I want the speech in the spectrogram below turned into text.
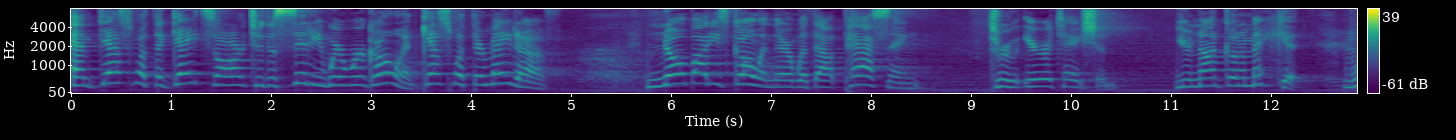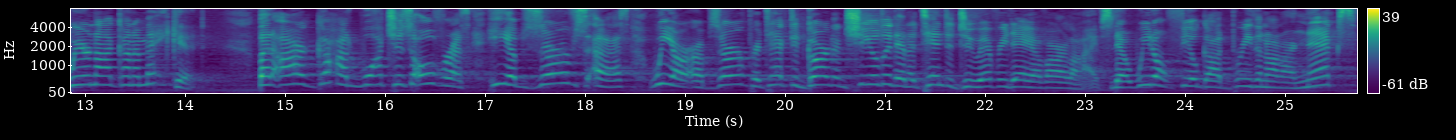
And guess what the gates are to the city where we're going? Guess what they're made of? Nobody's going there without passing through irritation. You're not going to make it. We're not going to make it. But our God watches over us. He observes us. We are observed, protected, guarded, shielded, and attended to every day of our lives. Now, we don't feel God breathing on our necks,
